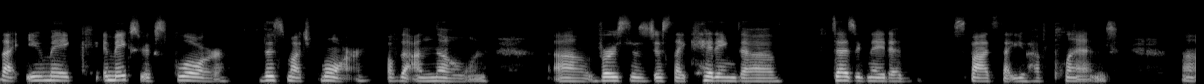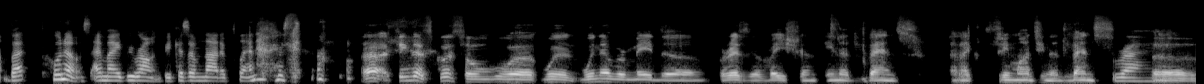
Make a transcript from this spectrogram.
that you make, it makes you explore this much more of the unknown uh, versus just like hitting the designated spots that you have planned. Uh, but who knows? I might be wrong because I'm not a planner. so- Uh, I think that's good. So uh, we we never made the reservation in advance, uh, like three months in advance, right. uh,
